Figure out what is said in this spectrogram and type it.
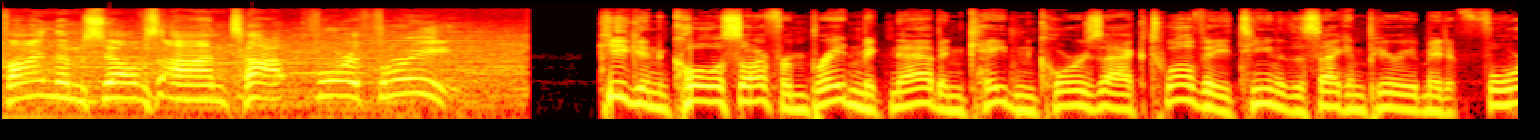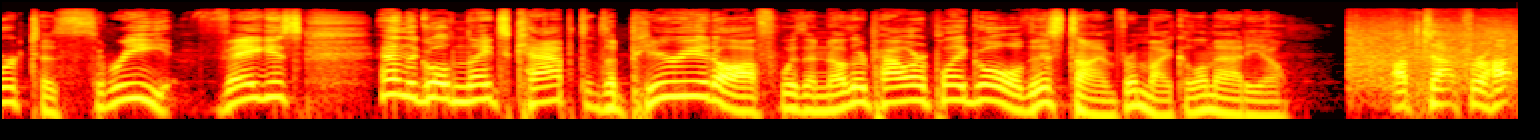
find themselves on top 4-3. Keegan Kolesar from Brayden McNabb and Kaedan Korczak, 12-18 of the second period, made it 4 to 3 Vegas, and the Golden Knights capped the period off with another power play goal, this time from Michael Amadio. Up top for Hut,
